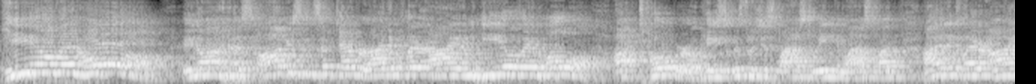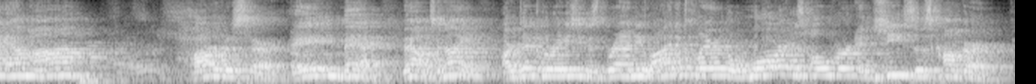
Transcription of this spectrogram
Healed and whole. Know, it's August and September. I declare I am healed and whole. October. Okay, so this was just last week and last month. I declare I am a harvester. Amen. Now, tonight, our declaration is brand new. I declare the war is over and Jesus conquered.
